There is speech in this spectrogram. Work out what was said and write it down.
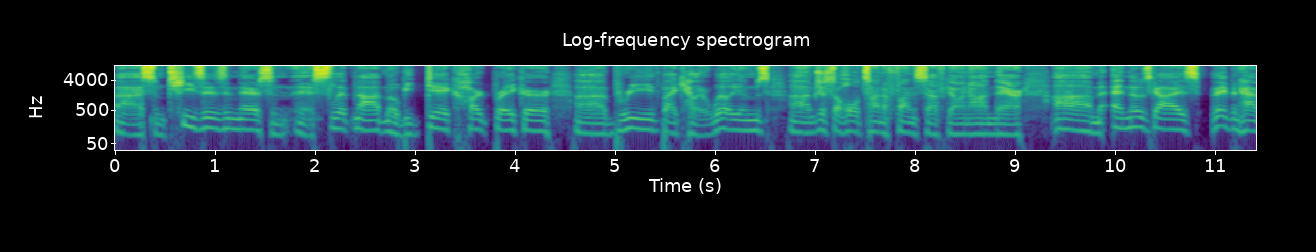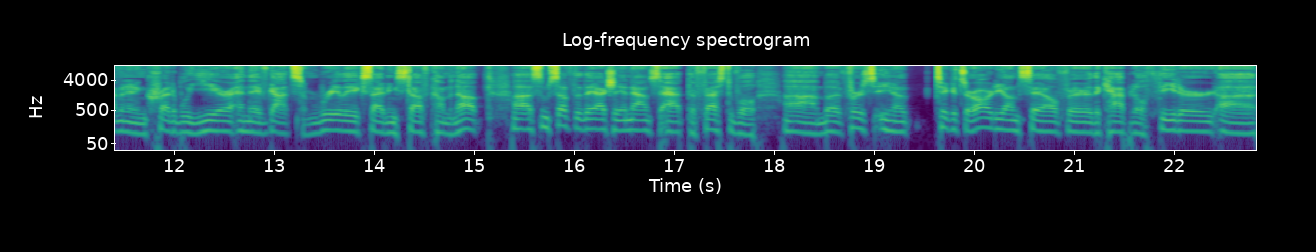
Uh, some teases in there, some uh, Slipknot, Moby Dick, Heartbreaker, uh, Breathe by Keller Williams, um, just a whole ton of fun stuff going on there. Um, and those guys, they've been having an incredible year and they've got some really exciting stuff coming up. Uh, some stuff that they actually announced at the festival. Um, but first, you know, tickets are already on sale for the Capitol Theater. Uh,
